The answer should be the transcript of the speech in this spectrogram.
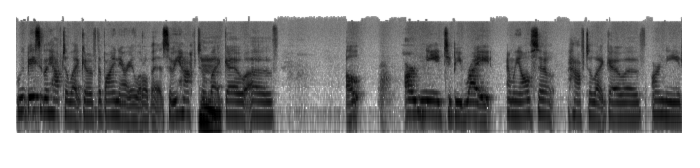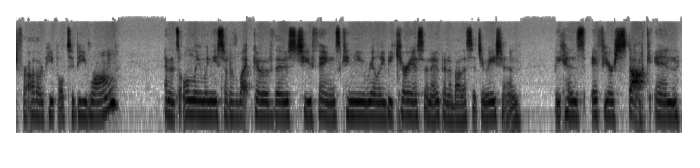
we basically have to let go of the binary a little bit. So we have to mm. let go of our need to be right. And we also have to let go of our need for other people to be wrong. And it's only when you sort of let go of those two things can you really be curious and open about a situation. Because if you're stuck in,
